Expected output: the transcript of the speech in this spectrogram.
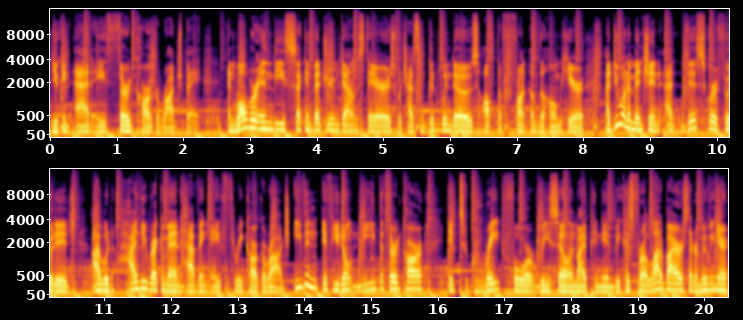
you can add a third car garage bay. And while we're in the second bedroom downstairs, which has some good windows off the front of the home here, I do want to mention at this square footage, I would highly recommend having a three car garage. Even if you don't need the third car, it's great for resale, in my opinion, because for a lot of buyers that are moving here,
